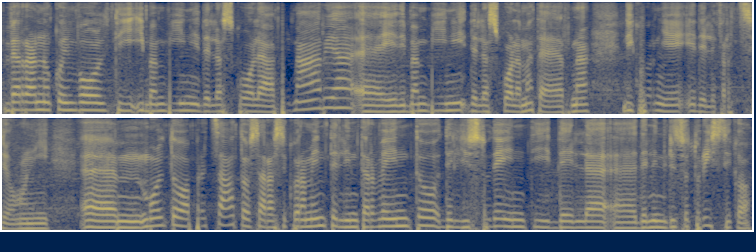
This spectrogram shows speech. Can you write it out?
Verranno coinvolti i bambini della scuola primaria, e dei bambini della scuola materna di Cornier e delle frazioni. Eh, molto apprezzato sarà sicuramente l'intervento degli studenti del, eh, dell'indirizzo turistico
